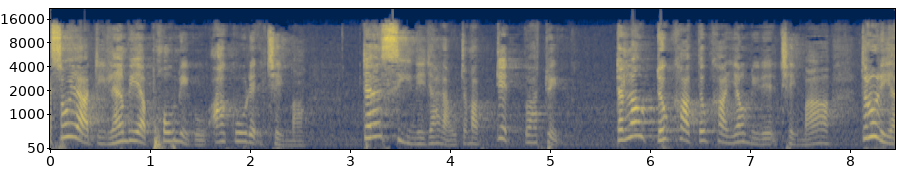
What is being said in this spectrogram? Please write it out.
အစိုးရဒီလမ်းဘေးကဖုန်းတွေကိုအားကိုးတဲ့အချိန်မှာ တန်းစီနေကြတာကိုကျွန်မတစ်သွားတွေ့ဒီလောက်ဒုက္ခဒုက္ခရောက်နေတဲ့အချိန်မှာသူတို့တွေက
